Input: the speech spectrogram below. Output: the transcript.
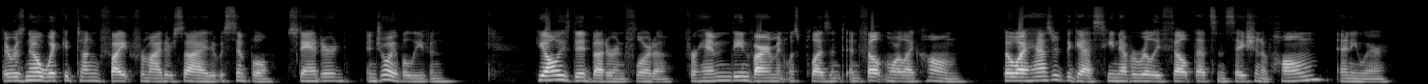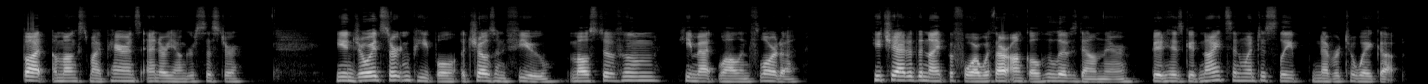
There was no wicked tongued fight from either side. It was simple, standard, enjoyable even. He always did better in Florida. For him, the environment was pleasant and felt more like home, though I hazard the guess he never really felt that sensation of home anywhere, but amongst my parents and our younger sister. He enjoyed certain people, a chosen few, most of whom he met while in Florida. He chatted the night before with our uncle who lives down there, bid his good nights, and went to sleep, never to wake up.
